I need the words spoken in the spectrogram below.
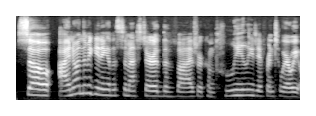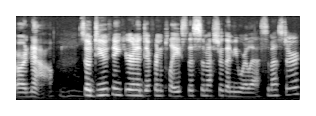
So I know in the beginning of the semester the vibes were completely different to where we are now. Mhm. So do you think you're in a different place this semester than you were last semester?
